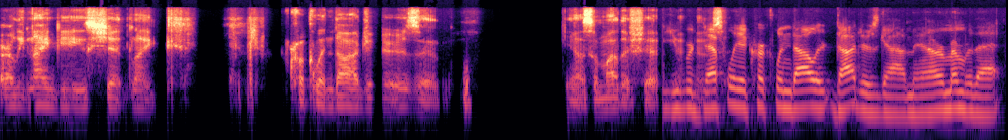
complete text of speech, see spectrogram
early '90s shit, like Crooklyn Dodgers and you know, some other shit. You were definitely a Dollar Dodgers guy, man. I remember that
